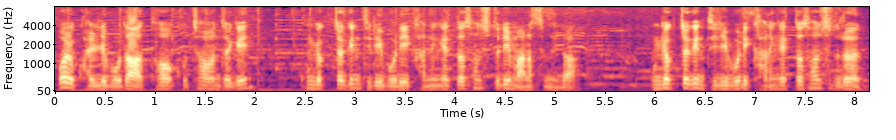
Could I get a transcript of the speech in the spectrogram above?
볼 관리보다 더 고차원적인 공격적인 드리블이 가능했던 선수들이 많았습니다. 공격적인 드리블이 가능했던 선수들은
